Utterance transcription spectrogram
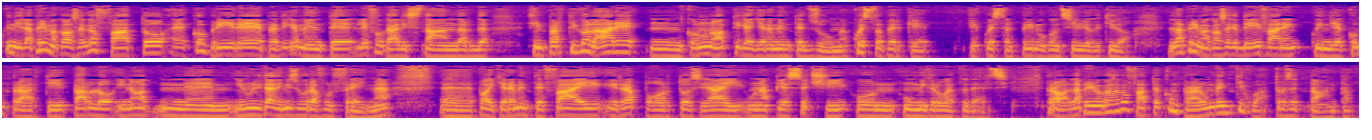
Quindi la prima cosa che ho fatto è coprire praticamente le focali standard, in particolare mh, con un'ottica chiaramente zoom. Questo perché? E questo è il primo consiglio che ti do. La prima cosa che devi fare quindi è comprarti, parlo in, in, in unità di misura full frame, eh? Eh, poi chiaramente fai il rapporto se hai una PSC o un, un micro 4 terzi. Però la prima cosa che ho fatto è comprare un 2470.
